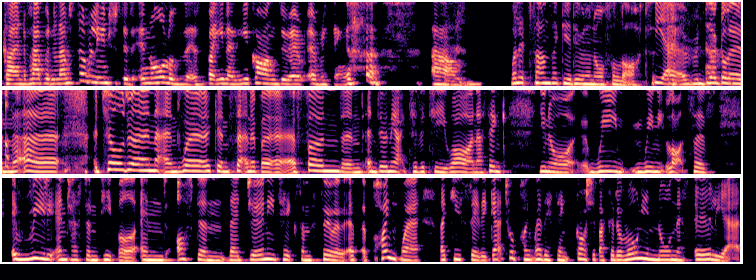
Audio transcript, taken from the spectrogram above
kind of happened. And I'm still really interested in all of this, but you know, you can't do everything. um, well, it sounds like you're doing an awful lot. Yeah. Uh, juggling uh, children and work and setting up a, a, fund and, and doing the activity you are. And I think, you know, we we meet lots of really interesting people. And often their journey takes them through a, a, point where, like you say, they get to a point where they think, gosh, if I could have only known this earlier.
